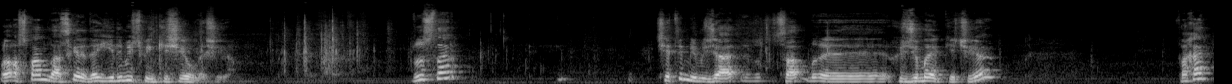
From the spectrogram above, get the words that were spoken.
Osmanlı askeri de 23 bin kişiye ulaşıyor. Ruslar çetin bir mücadele, hücuma geçiyor. Fakat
